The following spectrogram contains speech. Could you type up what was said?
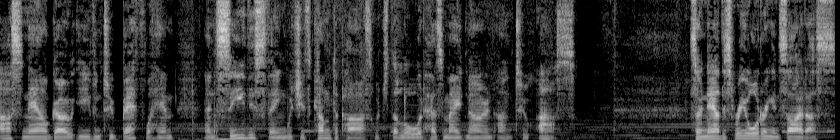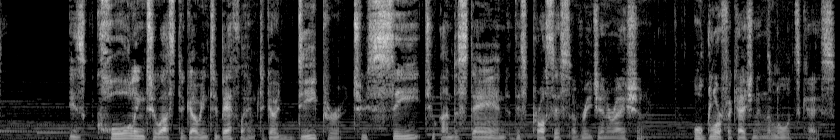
us now go even to Bethlehem and see this thing which is come to pass, which the Lord has made known unto us. So now, this reordering inside us is calling to us to go into Bethlehem, to go deeper, to see, to understand this process of regeneration, or glorification in the Lord's case.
